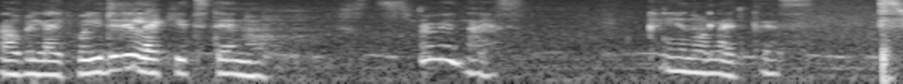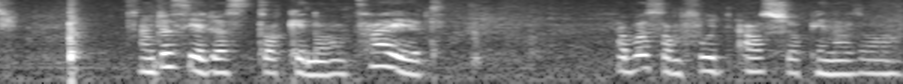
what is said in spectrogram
i'll be like well you didn't like it then no. It's really nice. Can you not like this? I'm just here just talking i'm tired. I bought some food house shopping as well.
